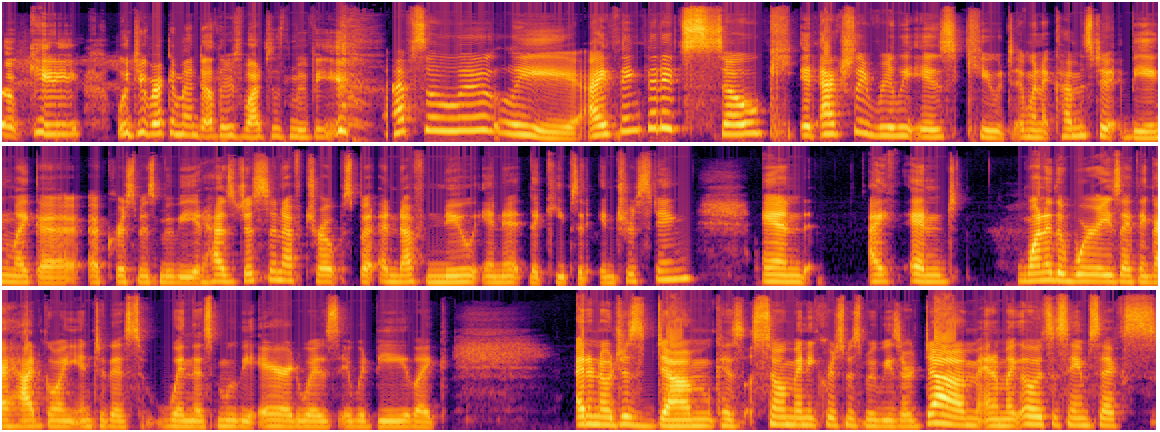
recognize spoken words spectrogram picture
So, Katie, would you recommend others watch this movie? Absolutely. I think that it's so cu- it actually really is cute and when it comes to being like a, a Christmas movie, it has just enough tropes but enough new in it that keeps it interesting. And I and one of the worries I think I had going into this when this movie aired was it would be like I don't know, just dumb because so many Christmas movies are dumb, and I'm like, oh, it's a same sex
